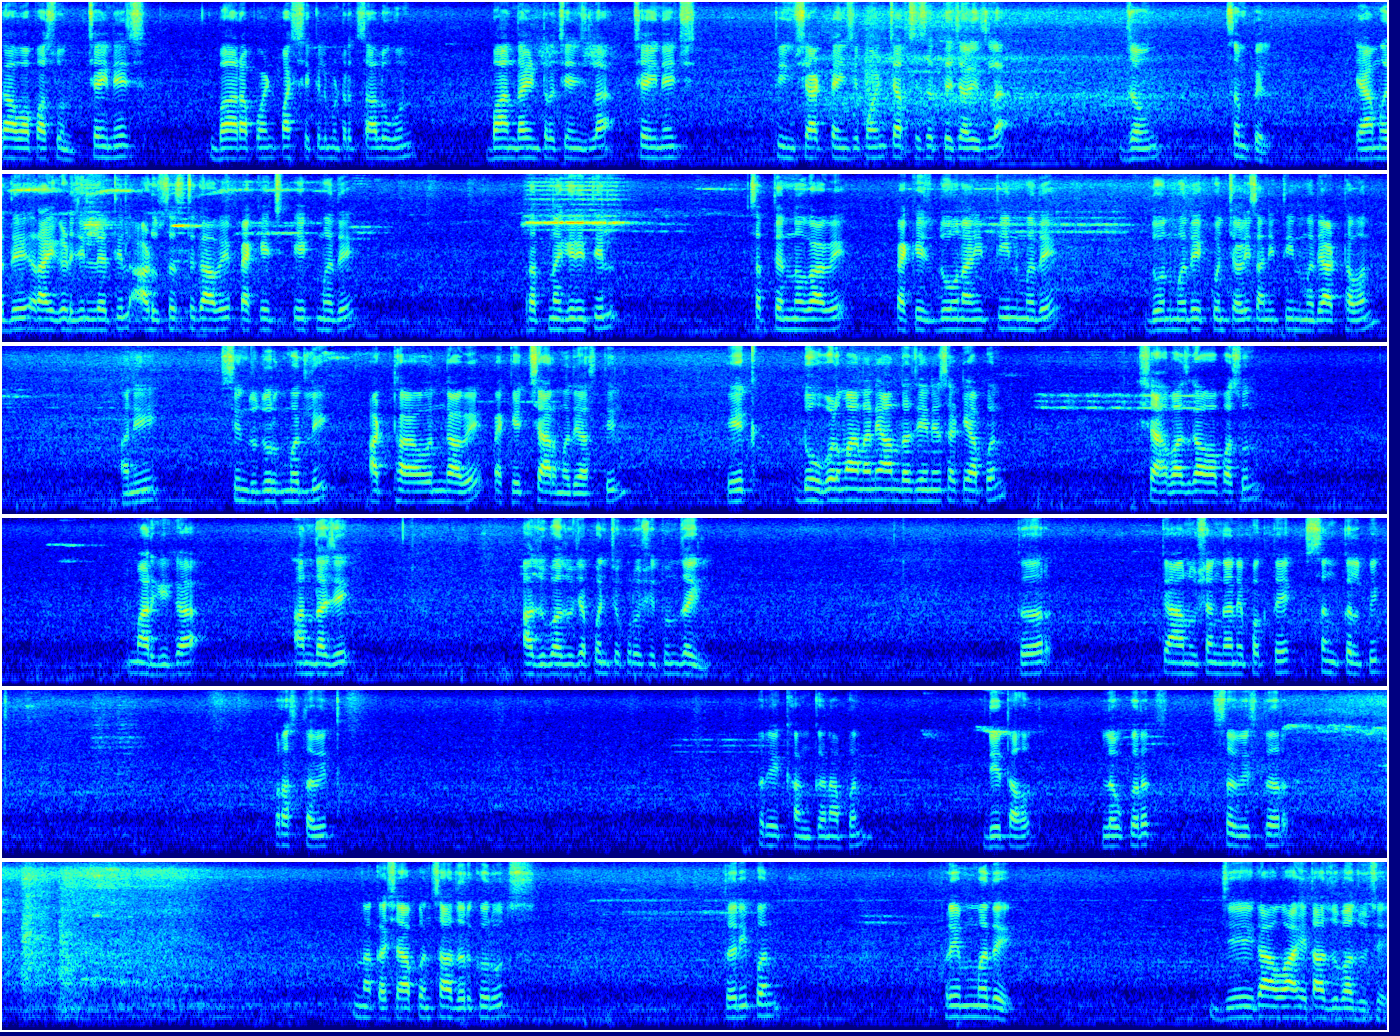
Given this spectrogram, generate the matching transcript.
गावापासून चैनेज बारा पॉईंट पाचशे किलोमीटर चालू होऊन बांदा इंटरचेंजला चैनेज तीनशे अठ्ठ्याऐंशी पॉईंट चारशे सत्तेचाळीसला जाऊन संपेल. यामध्ये रायगड जिल्ह्यातील अडुसष्ट गावे पॅकेज एकमध्ये रत्नागिरीतील सत्त्याण्णव गावे पॅकेज दोन आणि तीनमध्ये दोनमध्ये एकोणचाळीस आणि तीनमध्ये अठ्ठावन्न. आणि सिंधुदुर्गमधली अठ्ठावन्न गावे पॅकेज चारमध्ये असतील. एक ढोबळ मानाने अंदाज येण्यासाठी आपण शहाबाज गावापासून मार्गिका अंदाजे आजूबाजूच्या पंचक्रोशीतून जाईल. तर त्या अनुषंगाने फक्त एक संकल्पित प्रस्तावित रेखांकन आपण देत आहोत. लवकरच सविस्तर नकाशा आपण सादर करूच. तरी पण फ्रेममध्ये जे गाव आहेत आजूबाजूचे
